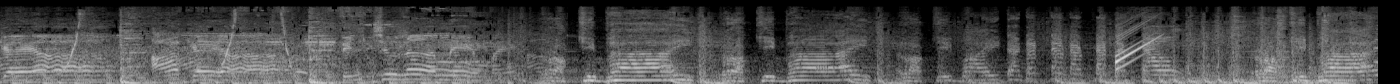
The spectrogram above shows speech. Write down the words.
गया आ गया दिल चुराने में রকি ভাই রকি ভাই রকি ভাই টা টা টা টা টা টা টা। রকি ভাই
